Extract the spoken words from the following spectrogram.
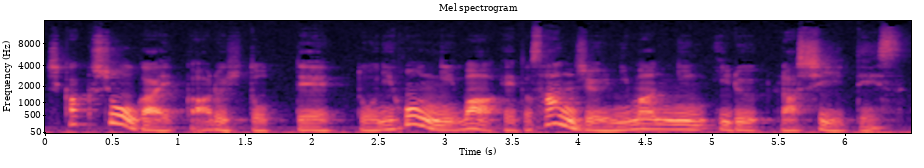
視覚障害がある人って日本には、32万人いるらしいです。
